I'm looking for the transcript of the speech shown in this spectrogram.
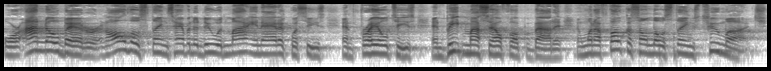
or I know better, and all those things having to do with my inadequacies and frailties and beating myself up about it. And when I focus on those things too much,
